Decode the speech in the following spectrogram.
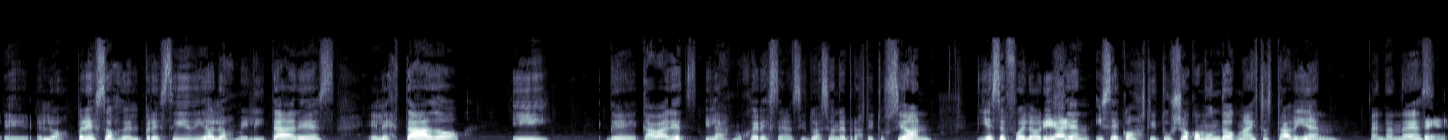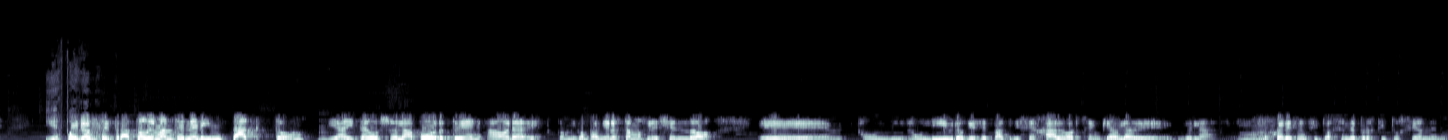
eh, los presos del presidio, los militares, el Estado y eh, cabarets y las mujeres en situación de prostitución. Y ese fue el origen y se constituyó como un dogma. Esto está bien, ¿entendés? Sí. Y después Pero se trató de mantener intacto, y ahí te hago yo el aporte. Ahora con mi compañero estamos leyendo eh, un, libro que es de Patricia Halvorsen, que habla de, de las mujeres en situación de prostitución en,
